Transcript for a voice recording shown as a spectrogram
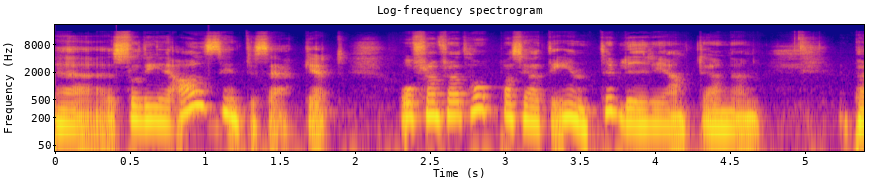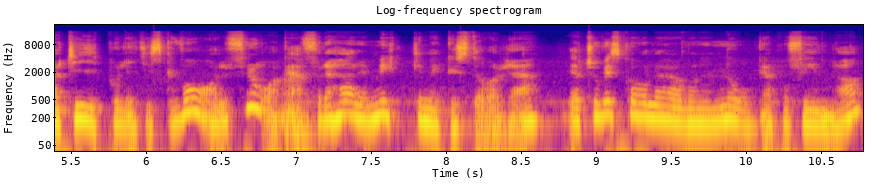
Eh, Så det är alls inte säkert. Och framförallt hoppas jag att det inte blir egentligen en partipolitisk valfråga, för det här är mycket, mycket större. Jag tror vi ska hålla ögonen noga på Finland.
